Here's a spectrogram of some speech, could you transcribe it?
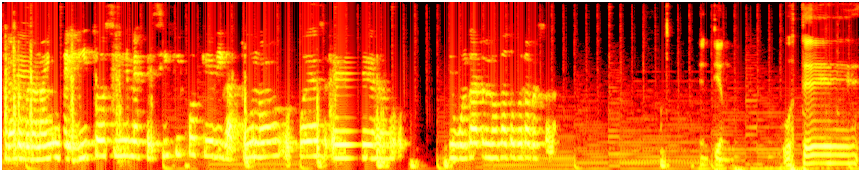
Claro, pero no hay un delito así en específico que diga tú no puedes eh, divulgar los datos de otra persona. Entiendo. ¿Ustedes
